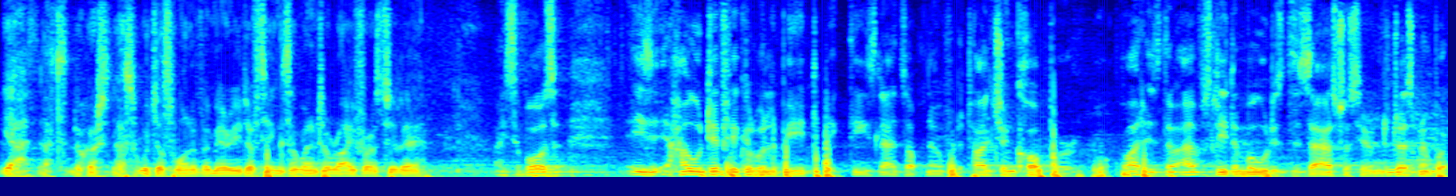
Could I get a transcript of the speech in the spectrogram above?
yeah, that's look, that's just one of a myriad of things that went awry for us today. I suppose is how difficult will it be to pick these lads up now for the Tailteann Cup or what is the obviously the mood is disastrous here in the dressing room but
